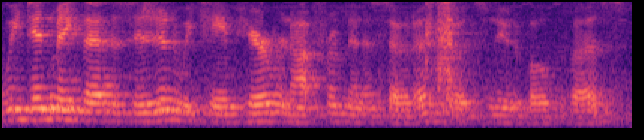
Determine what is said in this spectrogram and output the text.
we did make that decision. We came here. We're not from Minnesota, so it's new to both of us.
